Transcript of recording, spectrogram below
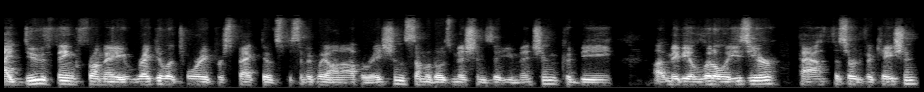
I do think from a regulatory perspective, specifically on operations, some of those missions that you mentioned could be uh, maybe a little easier path to certification.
